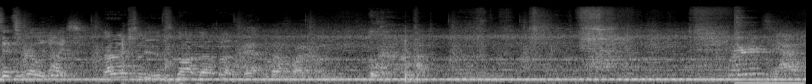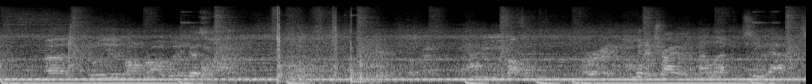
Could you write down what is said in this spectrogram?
Sits really nice. That actually is not that bad. Yeah, that's fine. Uh. All right. I'm gonna try it with my left and see what happens.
